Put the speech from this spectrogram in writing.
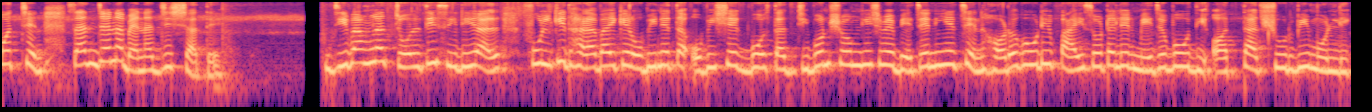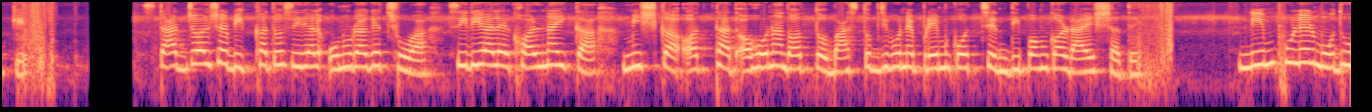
করছেন সঞ্জনা ব্যানার্জির সাথে। জি বাংলার চলতি সিরিয়াল ফুলকি ধারাবাহিকের অভিনেতা অভিষেক বোস তার জীবনসঙ্গী হিসেবে বেছে নিয়েছেন হরগৌরী পাইস হোটেলের মেজ বৌদি অর্থাৎ সুরভি মল্লিককে। স্টার জলসার বিখ্যাত সিরিয়াল অনুরাগের ছোঁয়া। সিরিয়ালের খলনায়িকা মিশকা অর্থাৎ অহনা দত্ত বাস্তব জীবনে প্রেম করছেন দীপঙ্কর রায়ের সাথে। নিমফুলের মধু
